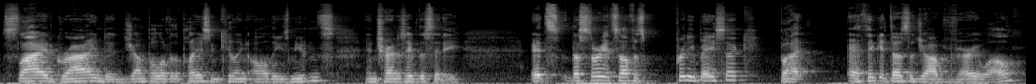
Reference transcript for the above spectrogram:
slide, grind, and jump all over the place and killing all these mutants and trying to save the city. It's the story itself is pretty basic, but I think it does the job very well.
